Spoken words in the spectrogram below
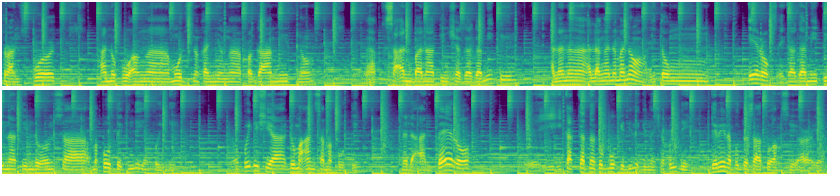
transport. Ano po ang ah, modes ng kanyang ah, paggamit, no? Ah, saan ba natin siya gagamitin? Alam na alangan naman no, itong Aerox ay gagamitin natin doon sa Maputik, hindi yan pwede. No, pwede siya dumaan sa Maputik na daan. Pero ikakat na itong bukid, dili gina siya pwede. Dire na punta sa ato ang CR yan.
